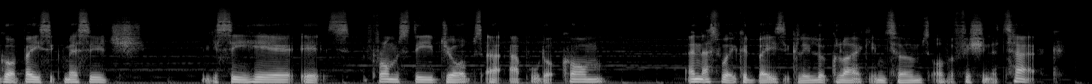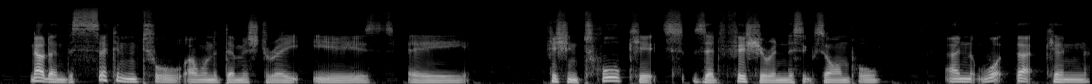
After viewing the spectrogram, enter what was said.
got a basic message. You can see here it's from Steve Jobs at apple.com. And that's what it could basically look like in terms of a phishing attack. Now, then, the second tool I want to demonstrate is a phishing toolkit, Zfisher in this example. And what that can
